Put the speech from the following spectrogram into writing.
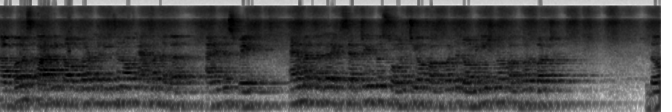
Akbar's army conquered the region of Ahmednagar and in this way Ahmednagar accepted the sovereignty of Akbar, the domination of Akbar, but the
